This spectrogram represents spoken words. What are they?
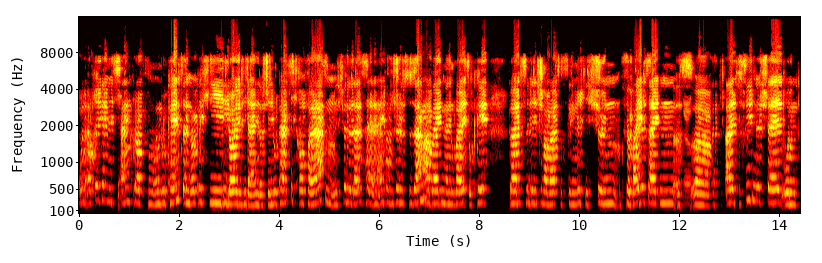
und auch regelmäßig anklopfen und du kennst dann wirklich die, die Leute, die dahinter stehen. Du kannst dich darauf verlassen und ich finde, das ist halt einfach ein schönes Zusammenarbeiten, wenn du weißt, okay, du hattest mit denen schon mal was, das ging richtig schön für beide Seiten, es ja. äh, hat alle zufriedengestellt und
